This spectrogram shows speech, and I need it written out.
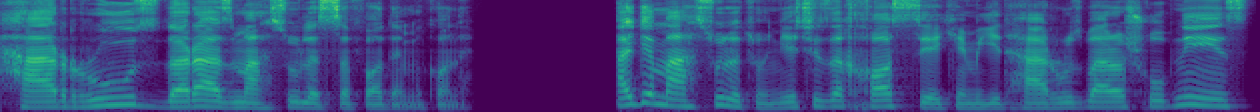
هر روز داره از محصول استفاده می‌کنه. اگه محصولتون یه چیز خاصیه که میگید هر روز براش خوب نیست،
